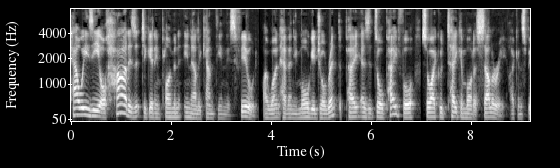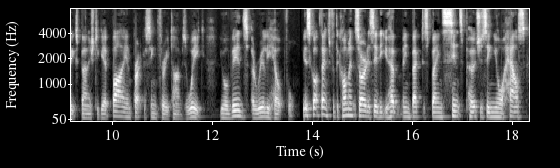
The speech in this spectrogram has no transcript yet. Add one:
How easy or hard is it to get employment in Alicante in this field? I won't have any mortgage or rent to pay as it's all paid for, so I could take a modest salary. I can speak Spanish to get by and practicing three times a week. Your vids are really helpful. Yes, Scott, thanks for the comment. Sorry to see that you haven't been back to Spain since purchasing your house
